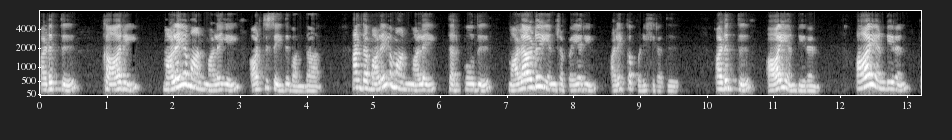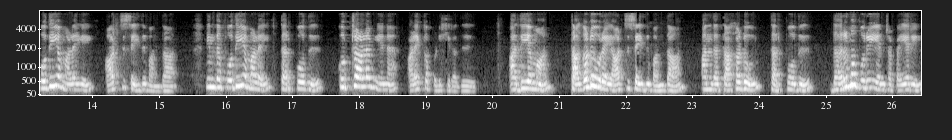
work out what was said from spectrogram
அடுத்து காரி மலையமான் மலையை ஆட்சி செய்து வந்தான். அந்த மலையமான் மலை தற்போது மலாடு என்ற பெயரில் அழைக்கப்படுகிறது. அடுத்து ஆய் அண்டிரன் ஆய் அண்டிரன் புதிய மலையை ஆட்சி செய்து வந்தான். இந்த புதிய மலை தற்போது குற்றாலம் என அழைக்கப்படுகிறது. அதியமான் தகடூரை ஆட்சி செய்து வந்தான். அந்த தகடூர் தற்போது தருமபுரி என்ற பெயரில்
